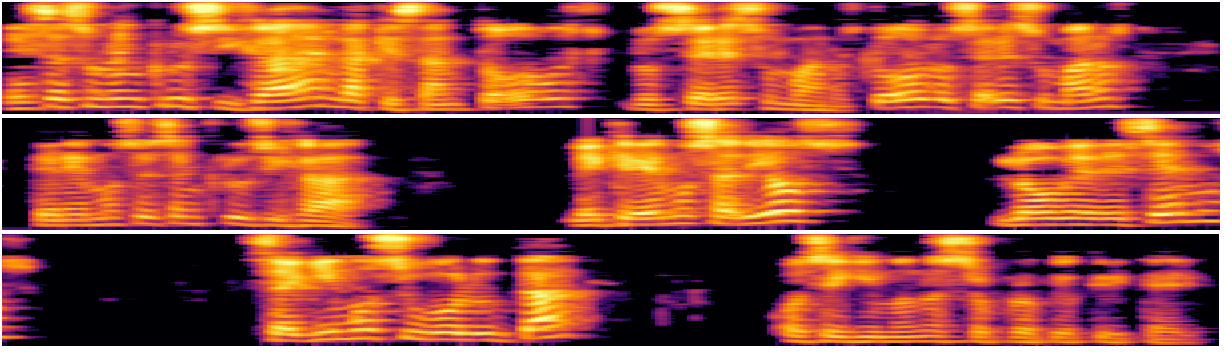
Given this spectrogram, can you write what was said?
Esa es una encrucijada en la que están todos los seres humanos. Todos los seres humanos tenemos esa encrucijada. ¿Le creemos a Dios? ¿Lo obedecemos? ¿Seguimos su voluntad? ¿O seguimos nuestro propio criterio?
